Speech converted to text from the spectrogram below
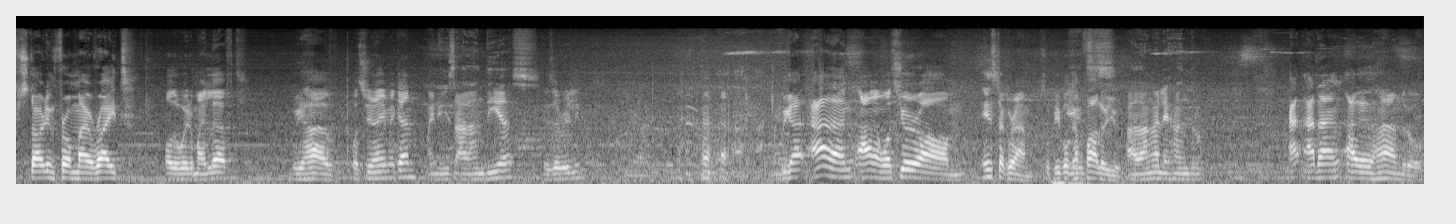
starting from my right all the way to my left, we have what's your name again? My name is Alan Diaz. Is it really? We got Adan. Adan, what's your um, Instagram so people can follow you? Adan Alejandro. A- Adan Alejandro.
